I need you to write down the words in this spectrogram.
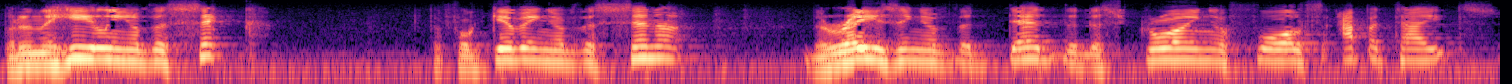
but in the healing of the sick, the forgiving of the sinner, the raising of the dead, the destroying of false appetites,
